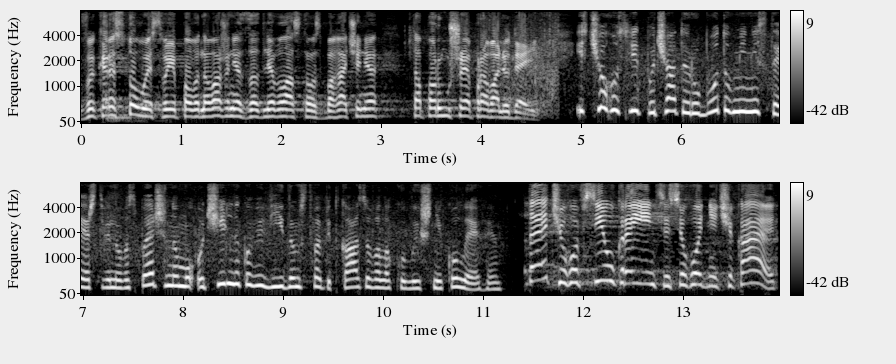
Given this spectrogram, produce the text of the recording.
використовує свої повноваження задля власного збагачення та порушує права людей. Із чого слід почати роботу в міністерстві новоспеченому очільникові відомства підказувала колишні колеги. Те, чого всі українці сьогодні чекають,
